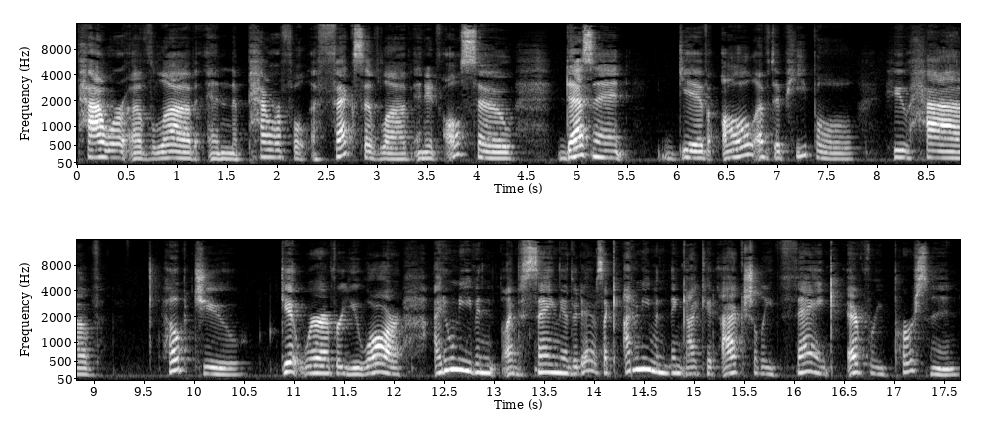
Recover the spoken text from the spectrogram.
power of love and the powerful effects of love. And it also doesn't give all of the people who have helped you get wherever you are. I don't even, I was saying the other day, I was like, I don't even think I could actually thank every person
